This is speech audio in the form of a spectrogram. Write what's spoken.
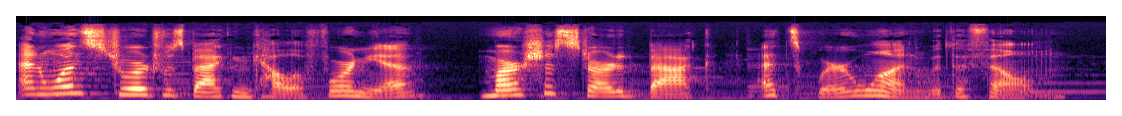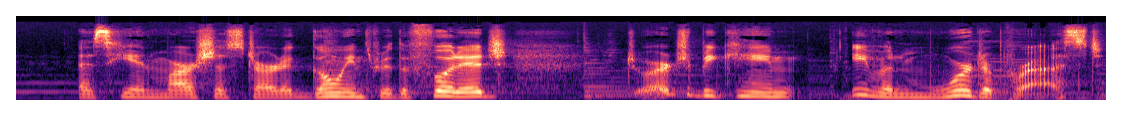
and once George was back in California, Marcia started back at square one with the film. As he and Marcia started going through the footage, George became even more depressed.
